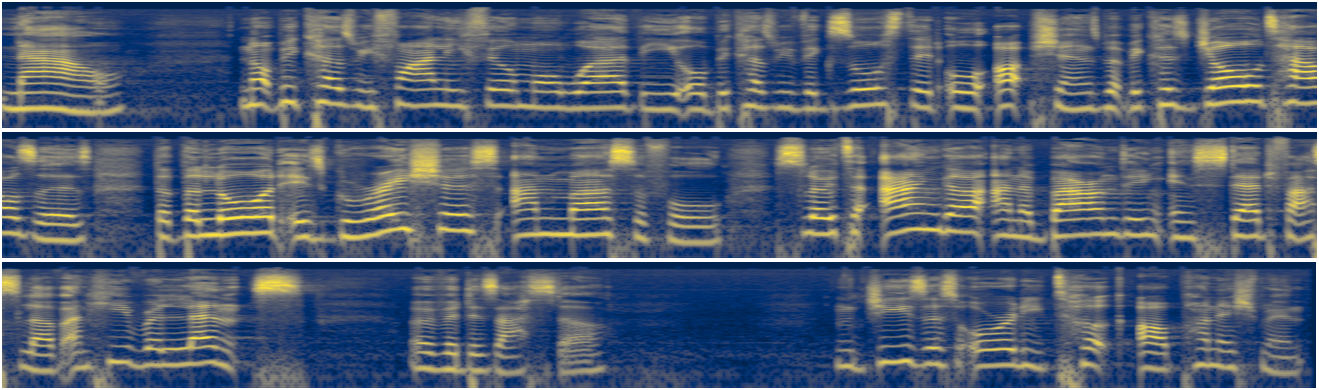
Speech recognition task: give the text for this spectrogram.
now. Not because we finally feel more worthy or because we've exhausted all options, but because Joel tells us that the Lord is gracious and merciful, slow to anger and abounding in steadfast love, and he relents over disaster. And Jesus already took our punishment.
